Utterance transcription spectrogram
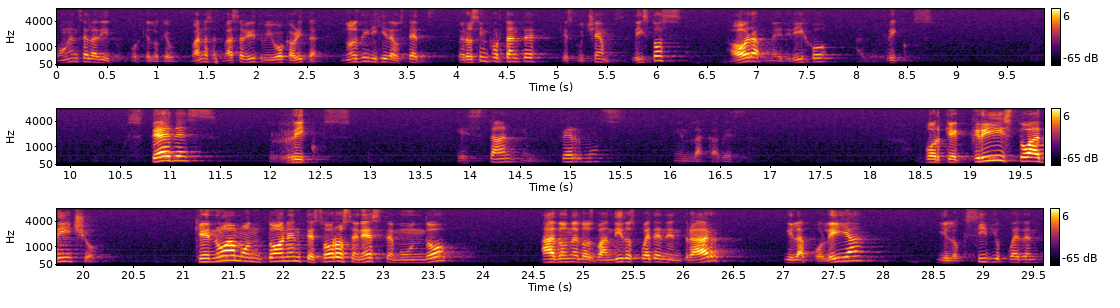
Pónganse ladito, porque lo que va a salir de mi boca ahorita no es dirigida a ustedes, pero es importante que escuchemos. ¿Listos? Ahora me dirijo a los ricos. Ustedes ricos están enfermos en la cabeza. Porque Cristo ha dicho que no amontonen tesoros en este mundo a donde los bandidos pueden entrar y la polilla y el oxidio pueden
